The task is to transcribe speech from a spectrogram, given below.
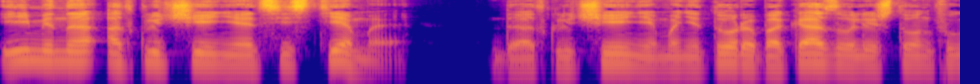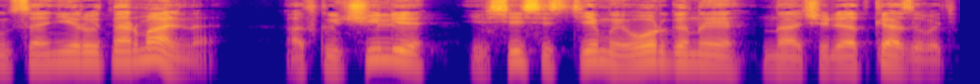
именно отключения от системы. До отключения мониторы показывали, что он функционирует нормально. Отключили, и все системы и органы начали отказывать.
